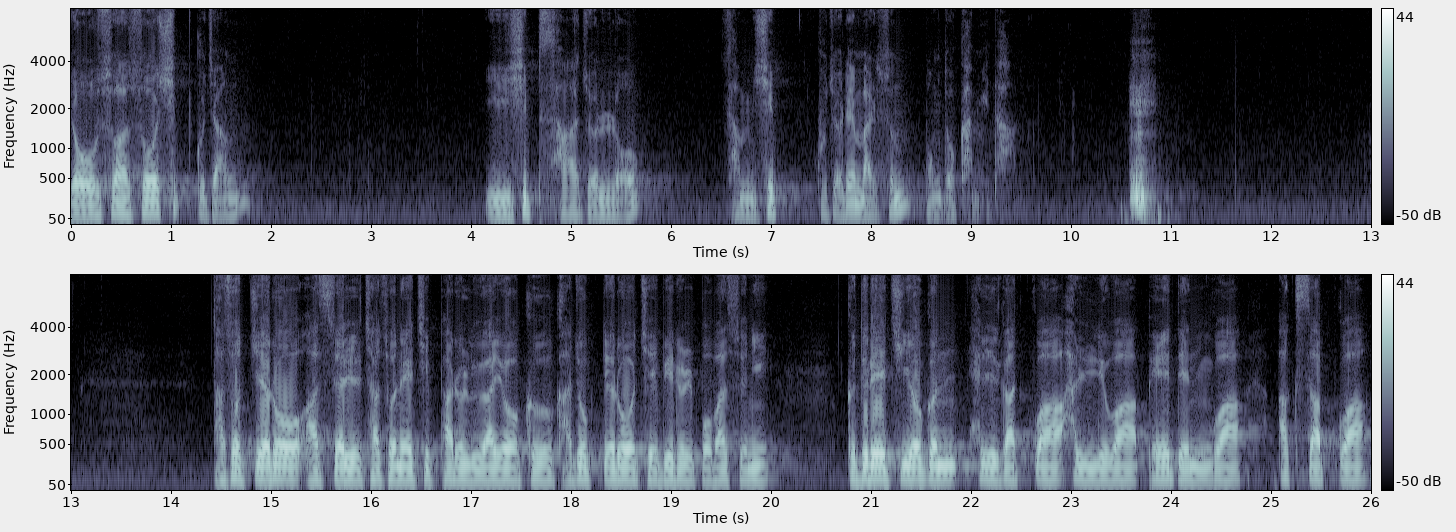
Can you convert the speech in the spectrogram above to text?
여호수아서 19장 24절로 39절의 말씀 봉독합니다. 다섯째로 아셀 자손의 지파를 위하여 그 가족대로 제비를 뽑았으니 그들의 지역은 헬갓과 할리와 베덴과 악삽과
